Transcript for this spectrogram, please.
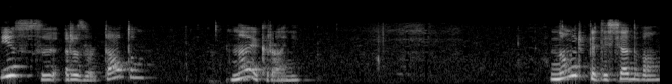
із результатом на екрані. Номер 52.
